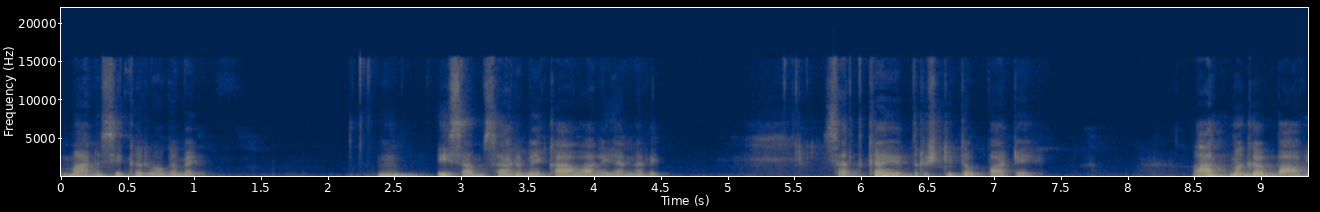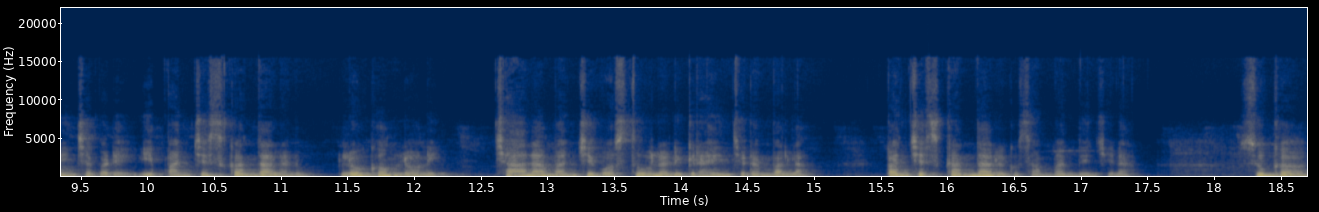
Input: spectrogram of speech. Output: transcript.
మానసిక రోగమే. ఈ సంసారమే కావాలి అన్నది. సత్కాయ దృష్టితో పాటే ఆత్మగా భావించబడే ఈ పంచస్కందాలను లోకంలోని చాలా మంచి వస్తువులని గ్రహించడం వల్ల పంచస్కందాలకు సంబంధించిన సుఖ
